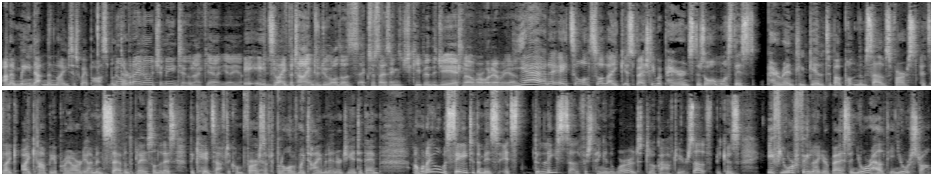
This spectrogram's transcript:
And I mean that in the nicest way possible. No, they're, but I know what you mean too. Like, yeah, yeah, yeah. It, it's like the time to do all those exercise things, keep in the GAA club or whatever. Yeah. Yeah, and it's also like, especially with parents, there's almost this parental guilt about putting themselves first. It's like I can't be a priority. I'm in seventh place on the list. The kids have to come first. Yeah. I have to put all of my time and energy into them. And what I always say to them is, it's the least selfish thing in the world to look after yourself because if you're feeling at your best and you're healthy and you're strong,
